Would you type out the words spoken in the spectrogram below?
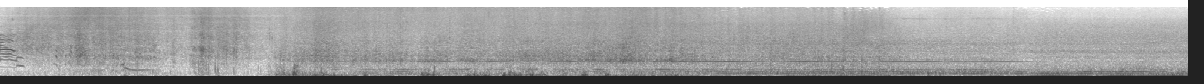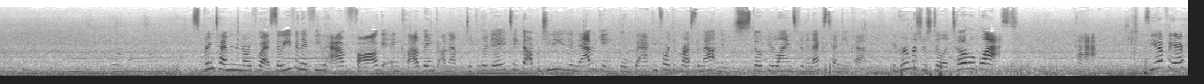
Springtime in the northwest. So even if you have fog and cloud bank on that particular day, take the opportunity to navigate, go back and forth across the mountain and scope your lines for the next time you come. The groomers are still a total blast. See you up here.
